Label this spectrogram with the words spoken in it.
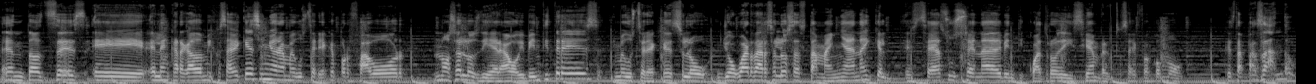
Entonces, eh, el encargado me dijo, ¿sabe qué, señora? Me gustaría que por favor no se los diera hoy 23. Me gustaría que se lo, yo guardárselos hasta mañana y que sea su cena del 24 de diciembre. Entonces ahí fue como, ¿qué está pasando?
